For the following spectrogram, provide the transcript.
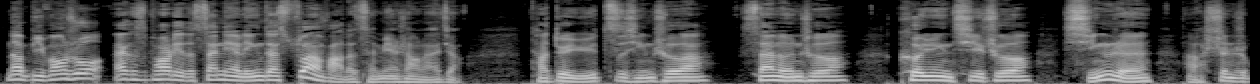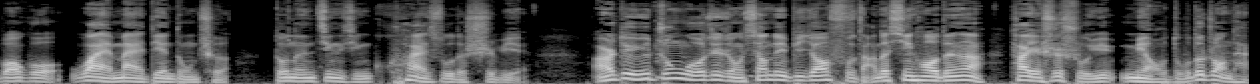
那比方说，X Party 的三点零在算法的层面上来讲，它对于自行车啊、三轮车、客运汽车、行人啊，甚至包括外卖电动车，都能进行快速的识别。而对于中国这种相对比较复杂的信号灯啊，它也是属于秒读的状态。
